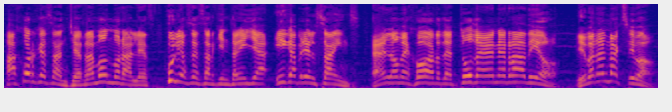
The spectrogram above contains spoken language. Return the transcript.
a Jorge Sánchez, Ramón Morales, Julio César Quintanilla y Gabriel Sainz en lo mejor de tu DN Radio. ¡Y van al máximo!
